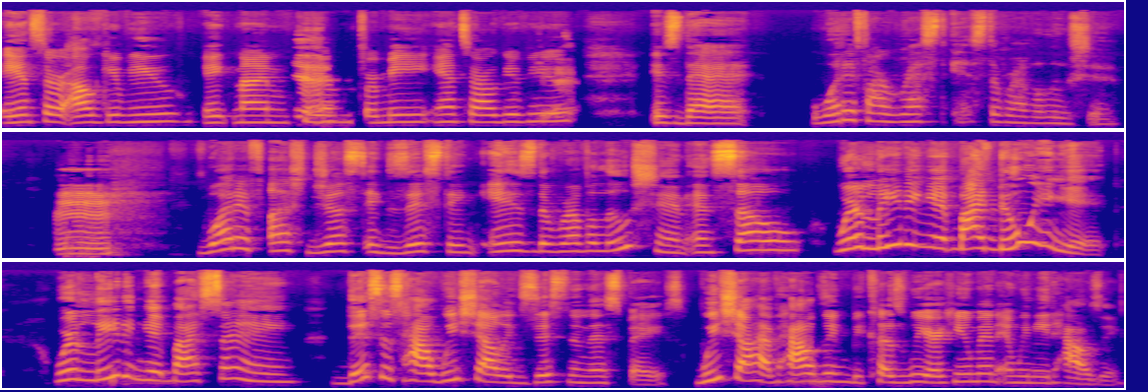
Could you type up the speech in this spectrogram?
answer I'll give you, 8, 9 Yeah. p.m. for me, answer I'll give you Yeah. is that what if our rest is the revolution? Mm. What if us just existing is the revolution? And so we're leading it by doing it. We're leading it by saying, this is how we shall exist in this space. We shall have housing because we are human and we need housing.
